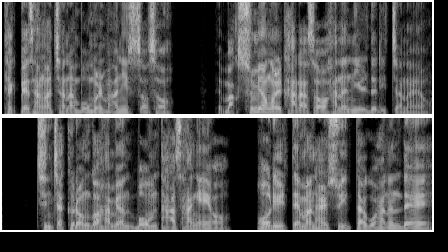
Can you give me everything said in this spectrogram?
택배 상하차나 몸을 많이 써서 막 수명을 갈아서 하는 일들 있잖아요. 진짜 그런 거 하면 몸 다 상해요. 어릴 때만 할 수 있다고 하는데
